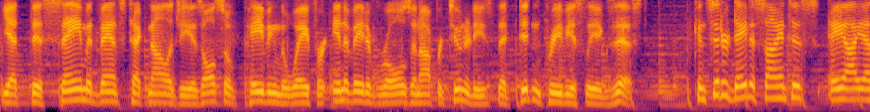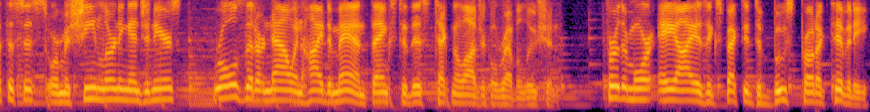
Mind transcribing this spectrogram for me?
Yet this same advanced technology is also paving the way for innovative roles and opportunities that didn't previously exist. Consider data scientists, AI ethicists, or machine learning engineers, roles that are now in high demand thanks to this technological revolution. Furthermore, AI is expected to boost productivity,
